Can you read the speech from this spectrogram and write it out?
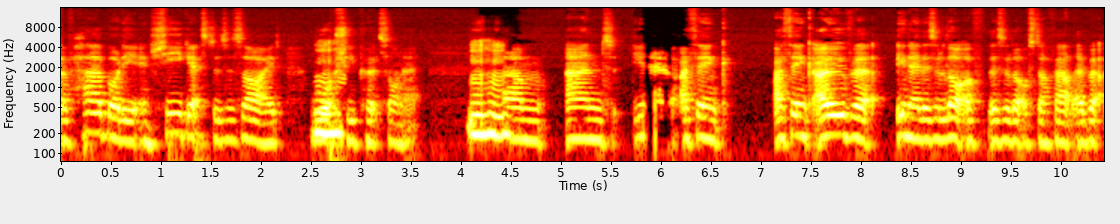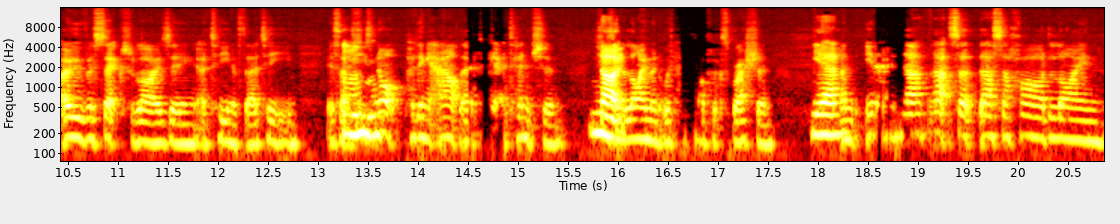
of her body and she gets to decide what mm-hmm. she puts on it mm-hmm. um, and you know i think i think over you know there's a lot of there's a lot of stuff out there but over sexualizing a teen of 13 it's like she's mm-hmm. not putting it out there to get attention she's no in alignment with self-expression yeah and you know that that's a that's a hard line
